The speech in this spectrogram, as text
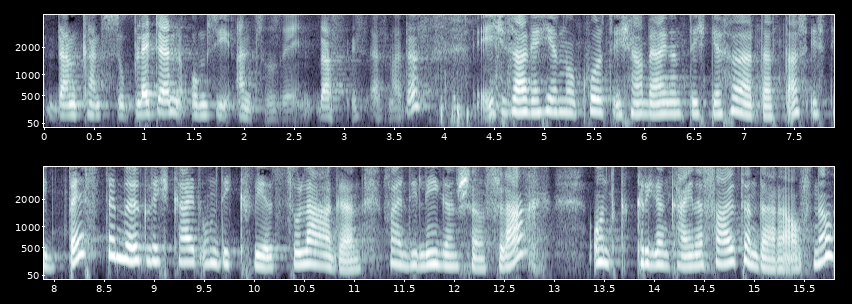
Dann kannst du blättern, um sie anzusehen. Das ist erstmal das. Ich sage hier nur kurz, ich habe eigentlich gehört, dass das ist die beste Möglichkeit, um die Quills zu lagern, weil die liegen schön flach und kriegen keine Falten darauf. Ne?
